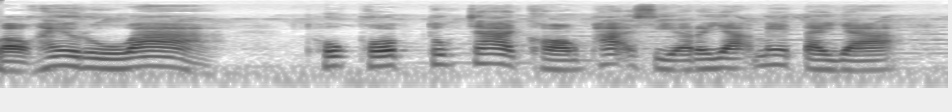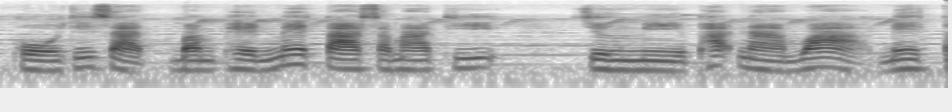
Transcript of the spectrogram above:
บอกให้รู้ว่า ทุกภพทุกชาติของพระศรีอรยะเมตไตรยะ โพธิสัตว์บำเพ็ญเมตตาสมาธิ จึงมีพระนามว่าเมต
